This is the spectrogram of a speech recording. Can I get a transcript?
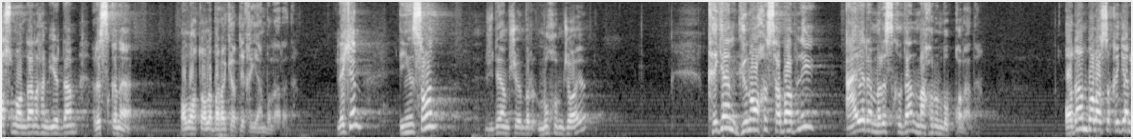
Osmondan ham yerdan rizqini alloh taolo barakotli qilgan bo'lar edi. Lekin inson juda ham shu bir muhim joyi. Qilgan gunohi sababli ayrim rizqidan mahrum bo'lib qoladi. Odam bolasi qilgan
